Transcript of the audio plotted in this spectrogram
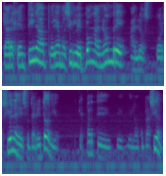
que Argentina, podríamos decir, le ponga nombre a las porciones de su territorio, que es parte de la ocupación.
